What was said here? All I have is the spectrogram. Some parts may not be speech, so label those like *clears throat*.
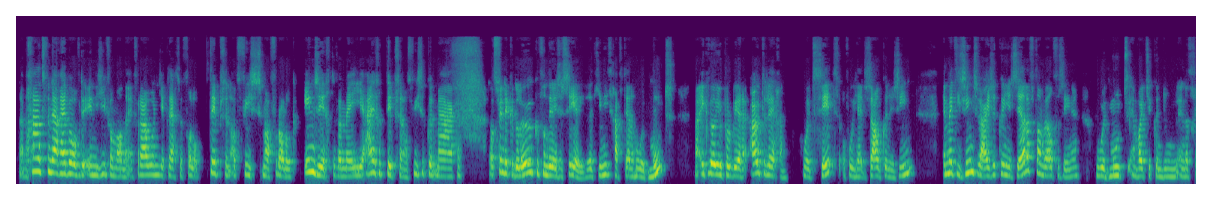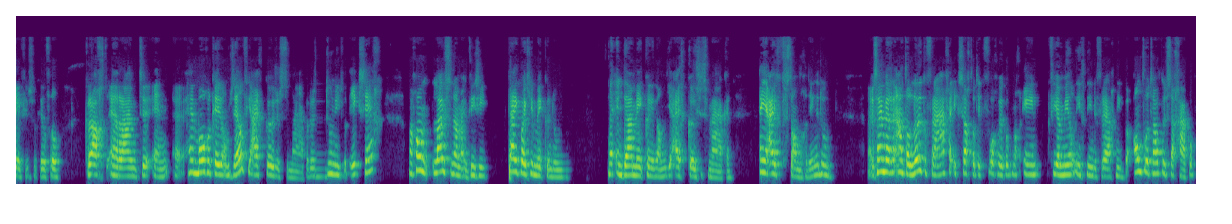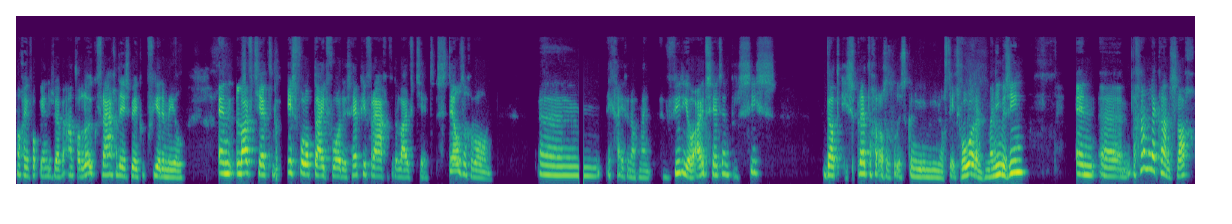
Nou, we gaan het vandaag hebben over de energie van mannen en vrouwen. Je krijgt er volop tips en advies, maar vooral ook inzichten waarmee je je eigen tips en adviezen kunt maken. Dat vind ik het leuke van deze serie. Dat ik je niet ga vertellen hoe het moet, maar ik wil je proberen uit te leggen hoe het zit of hoe je het zou kunnen zien. En met die zienswijze kun je zelf dan wel verzinnen hoe het moet en wat je kunt doen. En dat geeft je dus ook heel veel kracht en ruimte en uh, mogelijkheden om zelf je eigen keuzes te maken. Dus doe niet wat ik zeg, maar gewoon luister naar mijn visie. Kijk wat je mee kunt doen. En daarmee kun je dan je eigen keuzes maken. En je eigen verstandige dingen doen. Nou, er zijn weer een aantal leuke vragen. Ik zag dat ik vorige week ook nog één via mail ingediende vraag niet beantwoord had. Dus daar ga ik ook nog even op in. Dus we hebben een aantal leuke vragen deze week ook via de mail. En live chat is volop tijd voor. Dus heb je vragen voor de live chat? Stel ze gewoon. Um, ik ga even nog mijn video uitzetten. Precies. Dat is prettiger. Als het goed is, kunnen jullie me nu nog steeds horen, maar niet meer zien. En um, dan gaan we lekker aan de slag.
